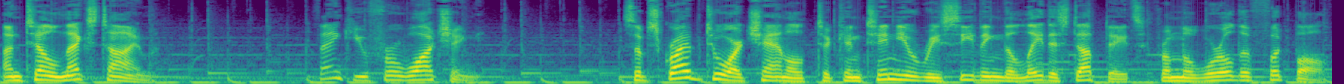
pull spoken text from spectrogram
Until next time. Thank you for watching. Subscribe to our channel to continue receiving the latest updates from the world of football.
